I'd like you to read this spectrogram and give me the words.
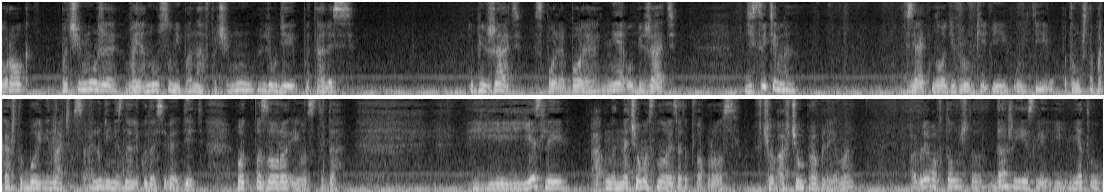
урок, почему же Ваянусу Мипанав, почему люди пытались убежать с поля боя, не убежать. Действительно, взять ноги в руки и уйти, потому что пока что бой не начался, а люди не знали, куда себя деть. От позора и от стыда. И если... А на чем основывается этот вопрос? В чем, а в чем проблема? Проблема в том, что даже если и нету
